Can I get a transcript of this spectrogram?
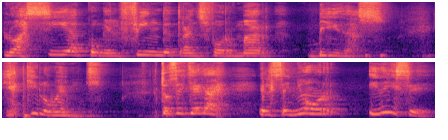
lo hacía con el fin de transformar vidas. Y aquí lo vemos. Entonces llega el Señor y dice,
